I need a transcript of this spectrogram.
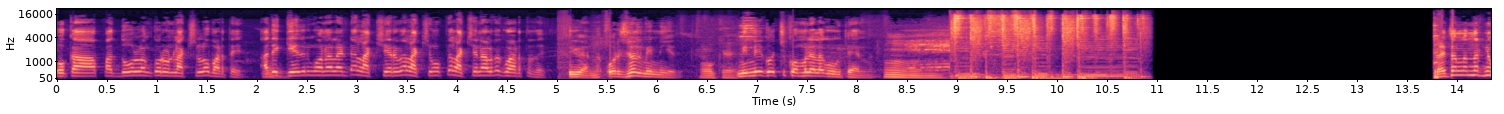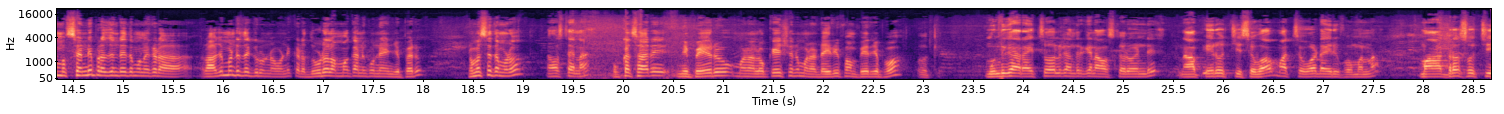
ఒక పది దూడలు ఇంకో రెండు లక్షల్లో పడతాయి. అదే గేదెని కొనాలంటే లక్ష ఇరవై లక్ష ముప్పై లక్ష నలభై పడుతుంది. ఇవి అన్న ఒరిజినల్ మిన్నీ ఇది. ఓకే. మిన్నీకి వచ్చి కొమ్ములు ఇలా ఊగుతాయి అన్న. రైతులందరికీ నమస్తే అండి. ప్రజెంట్ అయితే మనం ఇక్కడ రాజమండ్రి దగ్గర ఉన్నామండి. ఇక్కడ దూడలు అమ్మకానికి ఉన్నాయని చెప్పారు. నమస్తే తమ్ముడు. నమస్తే అన్న. ఒక్కసారి నీ పేరు మన లొకేషన్ మన డైరీ ఫామ్ పేరు చెప్పవా? ఓకే. ముందుగా రైతు సోదరులకి అందరికీ నమస్కారం అండి. నా పేరు వచ్చి శివ మా శివ డైరీ ఫామ్ అన్న. మా అడ్రస్ వచ్చి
